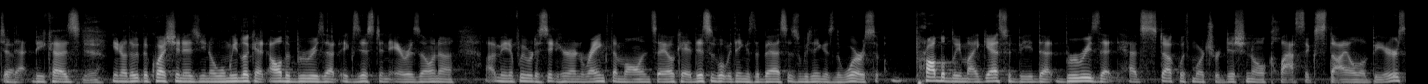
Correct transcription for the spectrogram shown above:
to Yeah. that because Yeah. you know the, the question is you know when we look at all the breweries that exist in Arizona, I mean if we were to sit here and rank them all and say okay this is what we think is the best, this is what we think is the worst, probably my guess would be that breweries that have stuck with more traditional classic style of beers,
